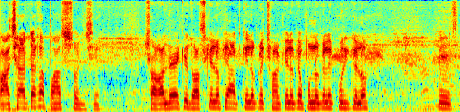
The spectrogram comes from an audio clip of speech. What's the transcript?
পাঁচ হাজার টাকা পাঁচ চলছে। সকাল থেকে কি দশ কিলো কি আট কিলো কি ছ কিলো কি পনেরো কিলো কুড়ি কিলো? পেয়েছে।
